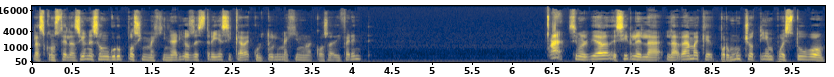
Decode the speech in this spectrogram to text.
Las constelaciones son grupos imaginarios de estrellas y cada cultura imagina una cosa diferente. Ah, se me olvidaba decirle la, la dama que por mucho tiempo estuvo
